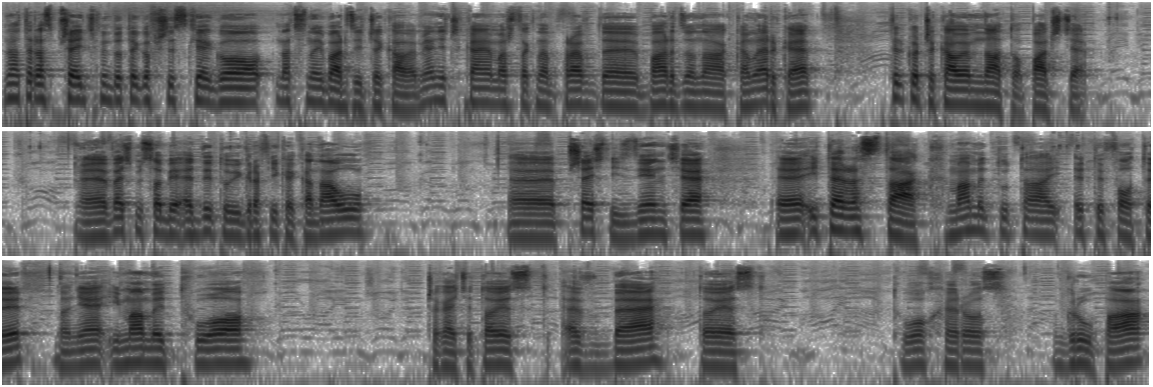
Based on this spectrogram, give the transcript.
No a teraz przejdźmy do tego wszystkiego, na co najbardziej czekałem. Ja nie czekałem aż tak naprawdę bardzo na kamerkę, tylko czekałem na to, patrzcie. E, weźmy sobie edytuj grafikę kanału, e, prześlij zdjęcie e, i teraz tak, mamy tutaj ty foty, no nie, i mamy tło, czekajcie, to jest FB, to jest tło Heros grupa,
